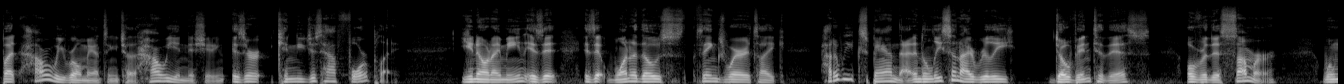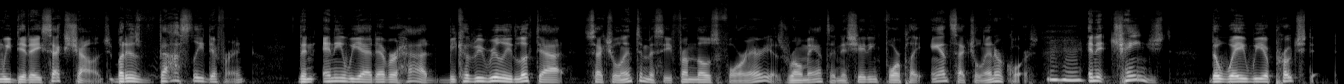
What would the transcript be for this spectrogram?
But how are we romancing each other? How are we initiating? Is there can you just have foreplay? You know what I mean? Is it is it one of those things where it's like, how do we expand that? And Elisa and I really dove into this over this summer when we did a sex challenge, but it was vastly different than any we had ever had because we really looked at sexual intimacy from those four areas romance, initiating, foreplay, and sexual intercourse. And it changed the way we approached it.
